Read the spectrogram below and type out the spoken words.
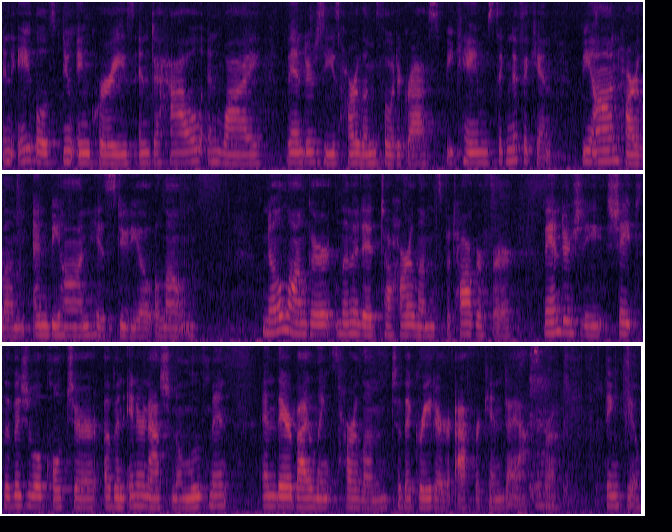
enables new inquiries into how and why Van Der Zee's Harlem photographs became significant beyond Harlem and beyond his studio alone. No longer limited to Harlem's photographer, Van Der Zee shapes the visual culture of an international movement and thereby links Harlem to the greater African diaspora. Thank you.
